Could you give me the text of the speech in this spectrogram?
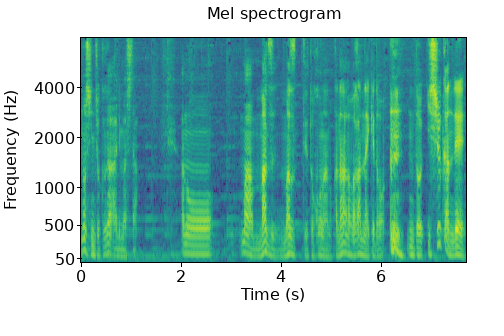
の進捗がありました。あのまあまずまずっていうところなのかな。わかんないけど。うんと1週間で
